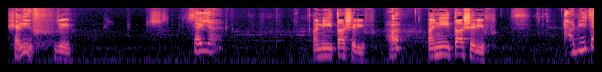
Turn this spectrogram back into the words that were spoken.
शरीफ? जी। सही है। अनीता शरीफ। हाँ? अनीता शरीफ। हनीता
